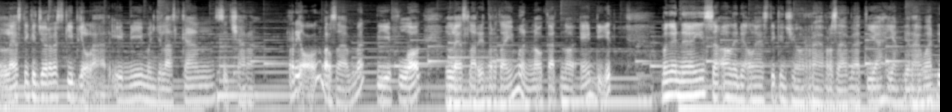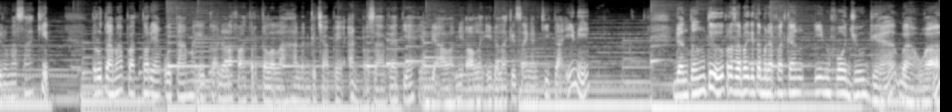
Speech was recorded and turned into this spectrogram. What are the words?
Lesti Kejora Rizky Pilar ini menjelaskan secara real bersahabat di vlog Leslar Entertainment No Cut No Edit mengenai soal Dede Lesti Kejora persahabat ya yang dirawat di rumah sakit. Terutama faktor yang utama itu adalah faktor kelelahan dan kecapean persahabat ya yang dialami oleh idola kesayangan kita ini. Dan tentu persahabat kita mendapatkan info juga bahwa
